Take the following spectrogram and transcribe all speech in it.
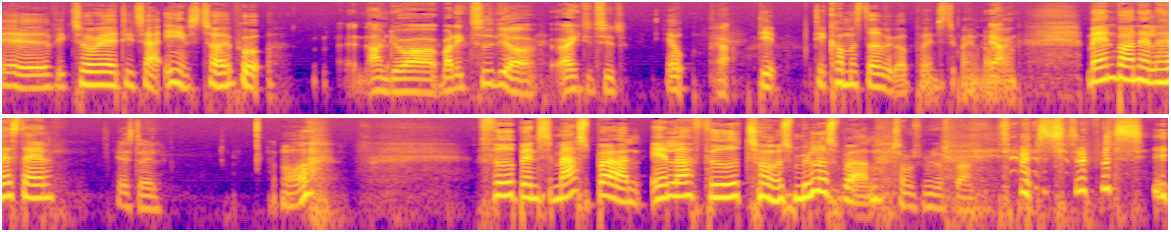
øh, Victoria, de tager ens tøj på? Nej, men det var, var det ikke tidligere rigtig tit? Jo, Ja. det, det kommer stadigvæk op på Instagram nogle Ja. gange. Manbånd eller Hesdal? Hesdal. Nå. Føde Benzema's børn eller føde Thomas Müllers børn? Thomas Müllers børn. Det vidste du ville sige.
